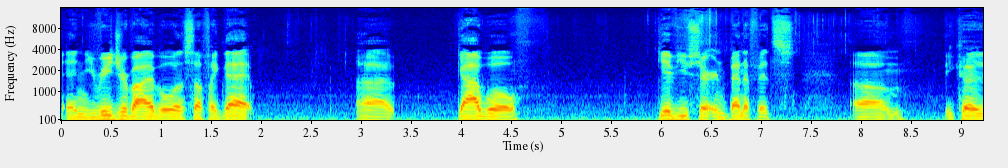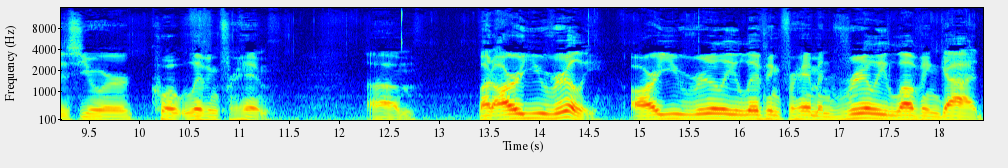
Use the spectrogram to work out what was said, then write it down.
and you read your Bible and stuff like that. Uh, God will give you certain benefits um, because you're quote living for Him. Um, but are you really? Are you really living for Him and really loving God?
